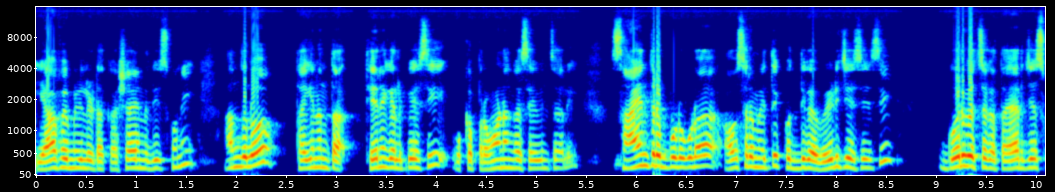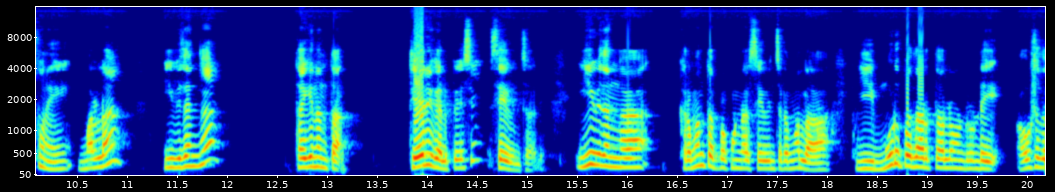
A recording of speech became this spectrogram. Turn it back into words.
యాభై మిల్లీలీటర్ కషాయాన్ని తీసుకొని అందులో తగినంత తేనె కలిపేసి ఒక ప్రమాణంగా సేవించాలి. సాయంత్రం పూట కూడా అవసరమైతే కొద్దిగా వేడి చేసేసి గోరువెచ్చగా తయారు చేసుకుని మళ్ళా ఈ విధంగా తగినంత తేనె కలిపేసి సేవించాలి. ఈ విధంగా క్రమం తప్పకుండా సేవించడం వల్ల ఈ మూడు పదార్థాల్లో ఉంటుండే ఔషధ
